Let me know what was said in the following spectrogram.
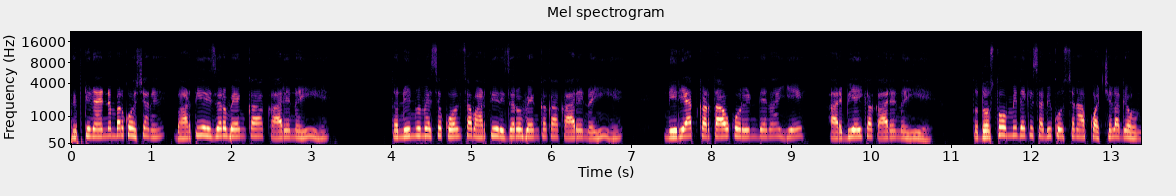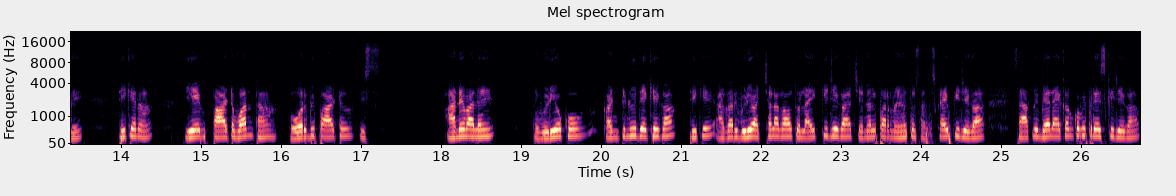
फिफ्टी नाइन नंबर क्वेश्चन है, भारतीय रिज़र्व बैंक का कार्य नहीं है। तो निम्न में से कौन सा भारतीय रिज़र्व बैंक का कार्य नहीं है? निर्यातकर्ताओं को ऋण देना, ये आरबीआई का कार्य नहीं है। तो दोस्तों, उम्मीद है कि सभी क्वेश्चन आपको अच्छे लगे होंगे, ठीक है ना? ये पार्ट वन था, और भी पार्ट इस आने वाले हैं। तो वीडियो को कंटिन्यू देखेगा ठीक है? अगर वीडियो अच्छा लगा हो तो लाइक कीजिएगा चैनल पर नए हो तो सब्सक्राइब कीजिएगा, साथ में बेल आइकन को भी प्रेस कीजिएगा।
